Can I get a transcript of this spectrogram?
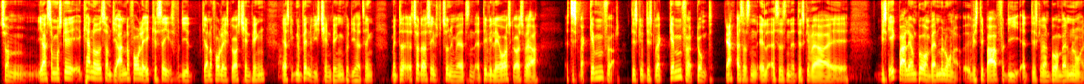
som, ja, som måske kan noget, som de andre forlag ikke kan se, fordi de andre forlag skal også tjene penge. Jeg skal ikke nødvendigvis tjene penge på de her ting. Men der, så er der også ens betydning med, at, sådan, at det vi laver skal også være, altså det skal være gennemført. Det skal, det skal være gennemført dumt. Ja. Altså sådan, eller, altså sådan at det skal være... Øh, vi skal ikke bare lave en bog om vandmeloner, øh, hvis det er bare fordi, at det skal være en bog om vandmeloner.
